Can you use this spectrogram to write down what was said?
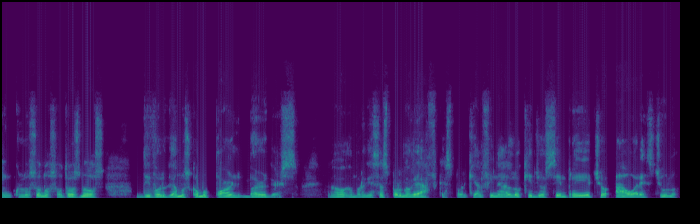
incluso nosotros nos divulgamos como porn burgers, ¿no? hamburguesas pornográficas, porque al final lo que yo siempre he hecho ahora es chulo,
